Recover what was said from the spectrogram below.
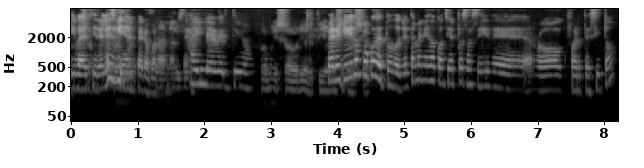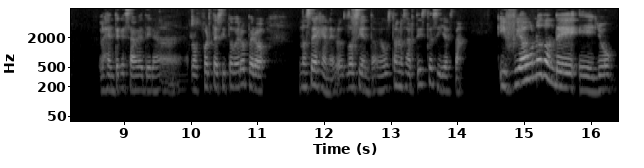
Iba a decir, él es bien, muy- pero bueno, no sé. High level, tío. Fue muy sobrio el tío. Pero yo he ido un poco de todo. Yo también he ido a conciertos así de rock fuertecito. La gente que sabe dirá rock fuertecito, pero, pero no sé de géneros, lo siento. Me gustan los artistas y ya está. Y fui a uno donde eh, yo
